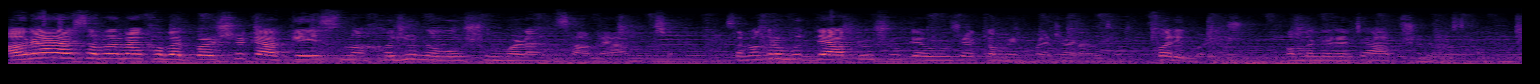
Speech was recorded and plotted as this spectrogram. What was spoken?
આવનારા સમયમાં ખબર પડશે કે આ કેસમાં હજુ નવો શું વળાંક સામે આવે છે. સમગ્ર મુદ્દે આપનું શું કહેવું છે, કમેન્ટમાં જણાવજો. ફરી મળીશું. અમને રજા આપશો. નમસ્કાર.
